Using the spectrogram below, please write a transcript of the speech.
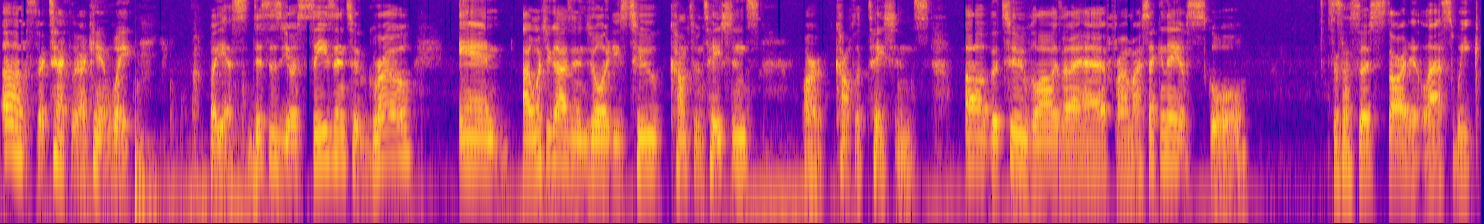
Oh, spectacular. I can't wait. But yes, this is your season to grow. And I want you guys to enjoy these two confrontations or complications of the two vlogs that I have from my second day of school since I just started last week.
